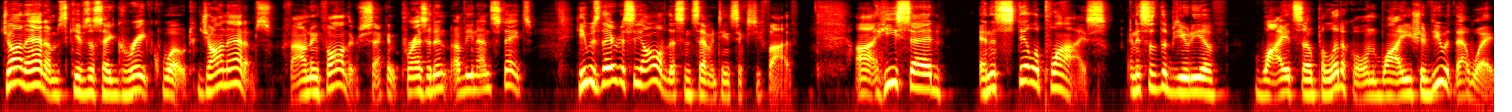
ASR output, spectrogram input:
John Adams gives us a great quote. John Adams, founding father, second president of the United States. He was there to see all of this in 1765. Uh, he said, and this still applies, and this is the beauty of why it's so political and why you should view it that way.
